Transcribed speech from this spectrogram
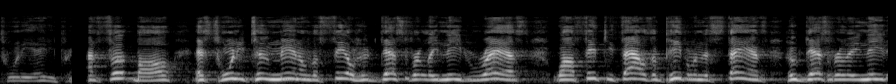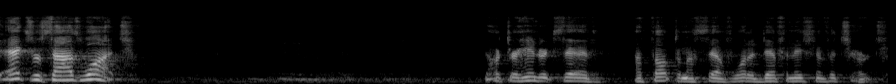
2080 on football as 22 men on the field who desperately need rest while 50,000 people in the stands who desperately need exercise watch. Dr. Hendricks said, I thought to myself, what a definition of the church.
